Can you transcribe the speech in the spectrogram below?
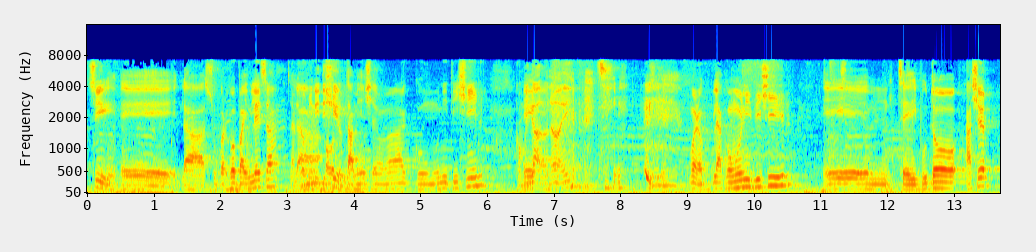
Sí, eh, la Supercopa inglesa, La Community o Shield. también llamada Community Shield. Complicado, Eh, ¿no? Ahí. sí. Bueno, la Community Shield eh, se disputó ayer.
